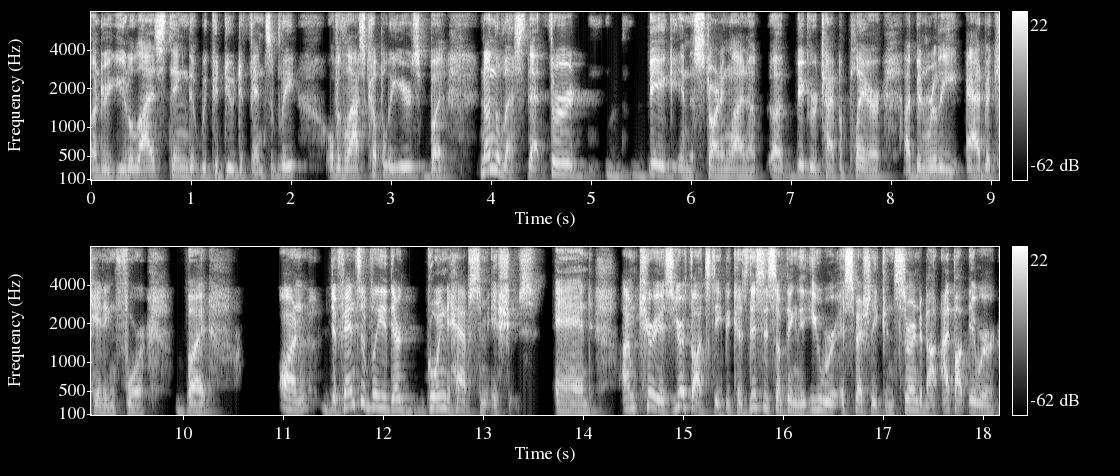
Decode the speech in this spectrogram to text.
underutilized thing that we could do defensively over the last couple of years. But nonetheless, that third big in the starting lineup, uh, bigger type of player, I've been really advocating for. But on defensively, they're going to have some issues. And I'm curious your thoughts, Steve, because this is something that you were especially concerned about. I thought they were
